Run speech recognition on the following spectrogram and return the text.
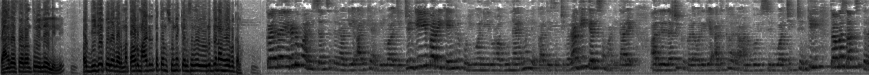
ಕಾಂಗ್ರೆಸ್ ಅವರಂತೂ ಇಲ್ಲೇ ಇಲ್ಲ ಇಲ್ಲಿ. ಅವ್ರು ಬಿಜೆಪಿ ಅದಾರ ಮತ್ತೆ ಅವ್ರು ಮಾಡಿರ್ತಕ್ಕಂಥ ಶೂನ್ಯ ಕೆಲಸದ ವಿರುದ್ಧ ನಾವು ಹೇಳ್ಬೇಕಲ್ಲ. ಕಳೆದ ಎರಡು ಬಾರಿ ಸಂಸದರಾಗಿ ಆಯ್ಕೆಯಾಗಿರುವ ಜಿಜ್ಜಿಂಗಿ ಈ ಬಾರಿ ಕೇಂದ್ರ ಕುಡಿಯುವ ನೀರು ಹಾಗೂ ನೈರ್ಮಲ್ಯ ಖಾತೆ ಸಚಿವರಾಗಿ ಕೆಲಸ ಮಾಡಿದ್ದಾರೆ. ಆದರೆ ದಶಕಗಳವರೆಗೆ ಅಧಿಕಾರ ಅನುಭವಿಸಿರುವ ಜಿಜ್ಜಿಂಗಿ ತಮ್ಮ ಸಂಸದರ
